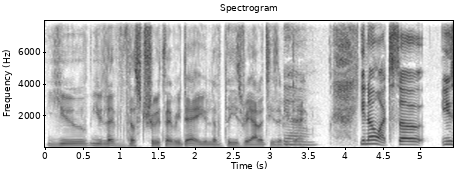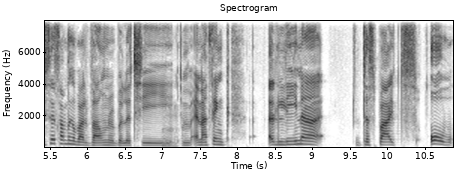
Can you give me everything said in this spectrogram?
you you live this truth every day. You live these realities every day. You know what? So you said something about vulnerability, um, and I think Alina, despite or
